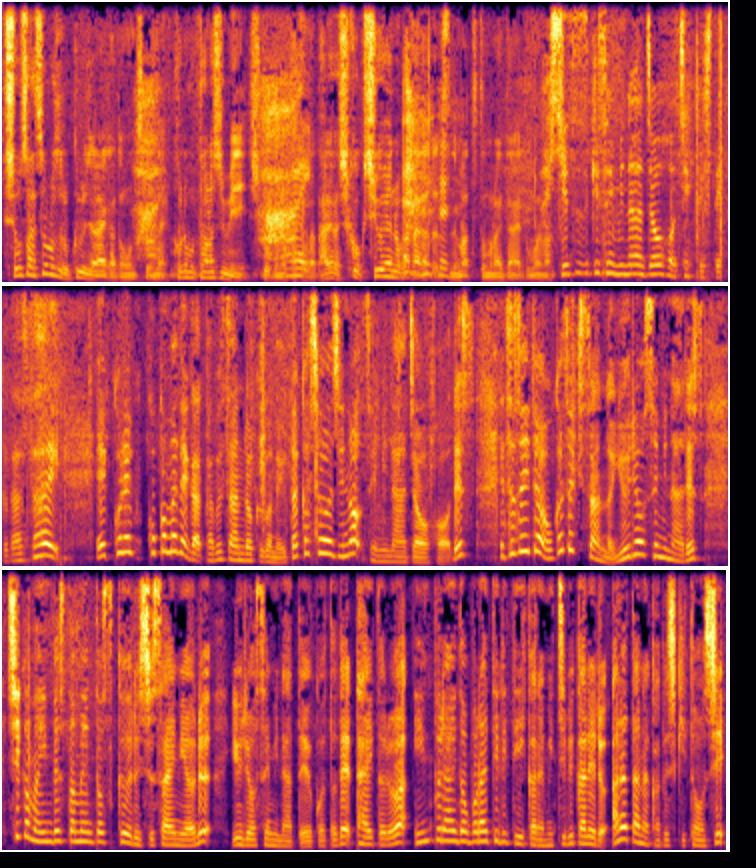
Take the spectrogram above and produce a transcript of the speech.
詳細そろそろ来るんじゃないかと思うんですけどね。これも楽しみに四国の方々、はいあるいは四国周辺の方々ですね、待っててもらいたいと思います。引き続きセミナー情報をチェックしてください。え、これ、ここまでが株三六五の豊か商事のセミナー情報です。え続いては岡崎さんの有料セミナーです。シグマインベストメントスクール主催による有料セミナーということで、タイトルはインプライドボラティリティから導かれる新たな株式投資、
